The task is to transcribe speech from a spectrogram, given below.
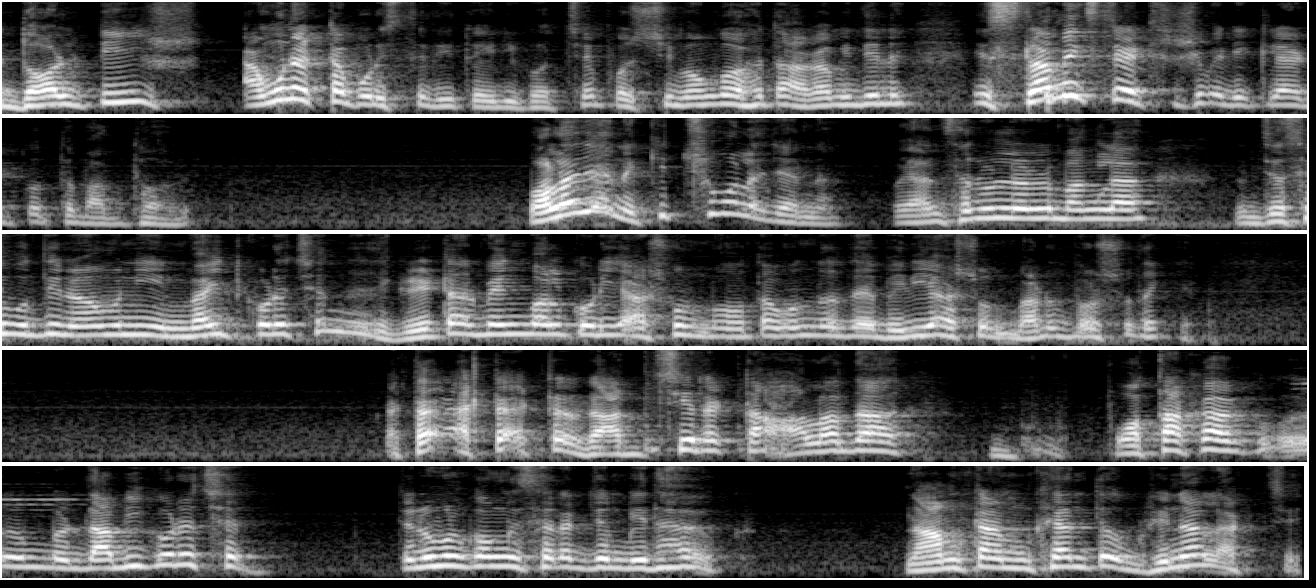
এ দলটি এমন একটা পরিস্থিতি তৈরি করছে, পশ্চিমবঙ্গ হয়তো আগামী দিনে ইসলামিক স্টেট হিসেবে ডিক্লেয়ার করতে বাধ্য হবে। বলা যায় না, কিচ্ছু বলা যায় না। ওই আনসারুল্লাহ বাংলা জসিমুদ্দিন রহমানি ইনভাইট করেছেন যে গ্রেটার বেঙ্গল করি আসুন, মমতা বন্দ্যোপাধ্যায় বেরিয়ে আসুন ভারতবর্ষ থেকে। একটা একটা একটা রাজ্যের একটা আলাদা পতাকা দাবি করেছেন। তৃণমূল কংগ্রেসের একজন বিধায়ক। নামটার মুখে আনতেও ঘৃণা লাগছে।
